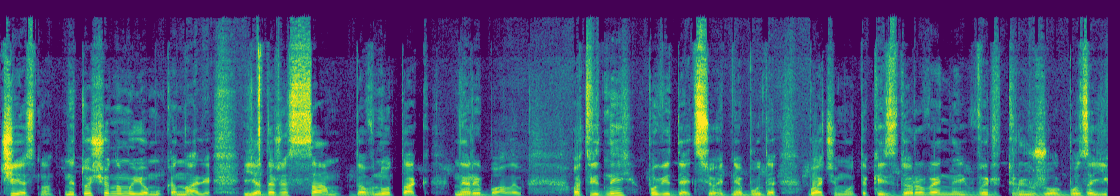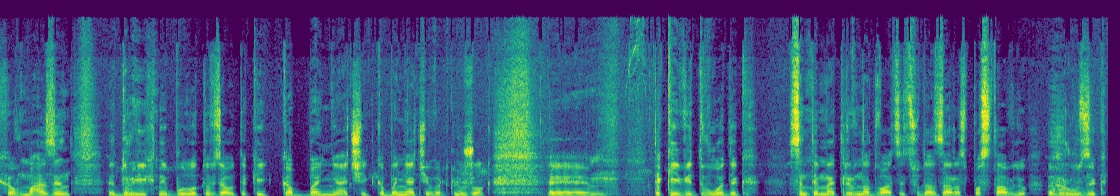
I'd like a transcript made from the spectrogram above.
чесно, не то що на моєму каналі, я навіть сам давно так не рибалив. Отвідний повідець сьогодні буде. Бачимо такий здоровенний вертлюжок, бо заїхав в магазин, е, других не було, то взяв такий кабанячий, кабанячий вертлюжок. Е, такий відводик сантиметрів на 20. Сюди зараз поставлю грузик.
